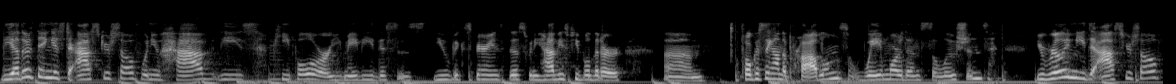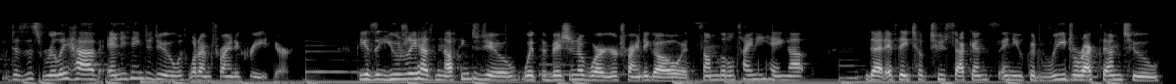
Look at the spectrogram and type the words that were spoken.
The other thing is to ask yourself when you have these people, or you, maybe this is you've experienced this, when you have these people that are um, focusing on the problems way more than solutions, you really need to ask yourself does this really have anything to do with what I'm trying to create here? Because it usually has nothing to do with the vision of where you're trying to go. It's some little tiny hang up that if they took two seconds and you could redirect them to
